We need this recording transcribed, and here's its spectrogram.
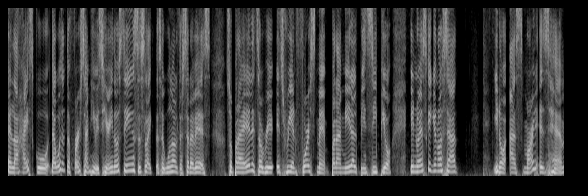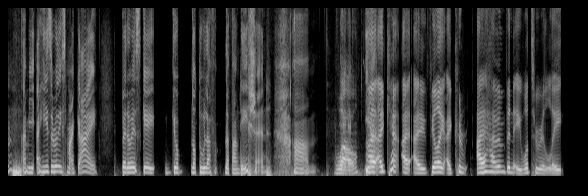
in la high school, that wasn't the first time he was hearing those things. It's like the segunda o la tercera vez. So para él, it's a it's reinforcement. Para mí al principio. Y no es que yo no sea, you know, as smart as him. I mean, he's a really smart guy. Pero es que yo no tuve la, la foundation. Um, Wow. yeah. I, I can't I, I feel like I could I haven't been able to relate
